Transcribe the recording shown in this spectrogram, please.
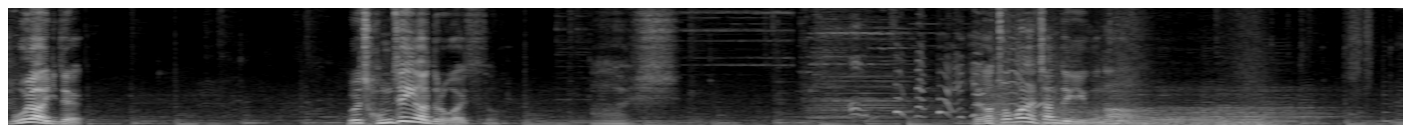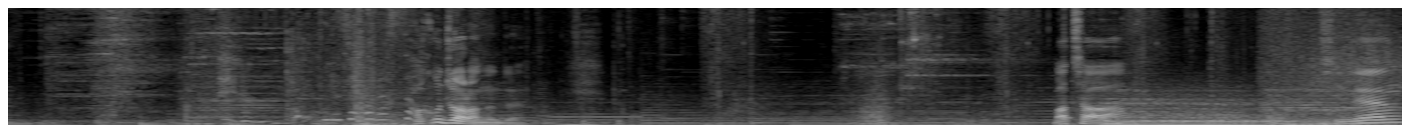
뭐야 이 덱? 왜 점쟁이가 들어가 있어? 아이씨. 내가 저번에 짠 덱이구나. 늦어버렸어. 바꾼 줄 알았는데. 마차. 지능.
